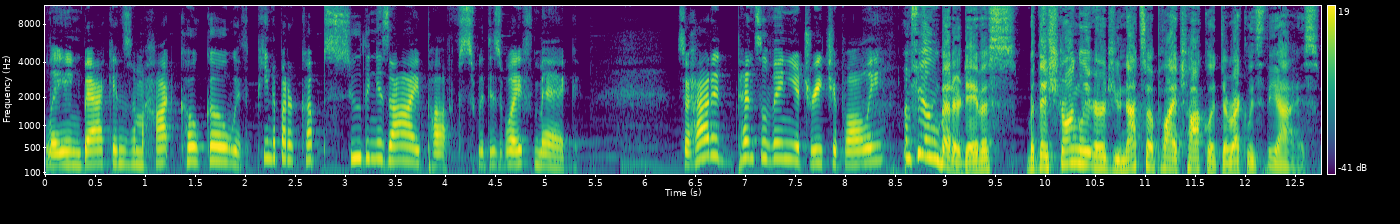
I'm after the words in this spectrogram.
laying back in some hot cocoa with peanut butter cups soothing his eye puffs with his wife Meg. So, how did Pennsylvania treat you, Paulie? I'm feeling better, Davis, but they strongly urge you not to apply chocolate directly to the eyes.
